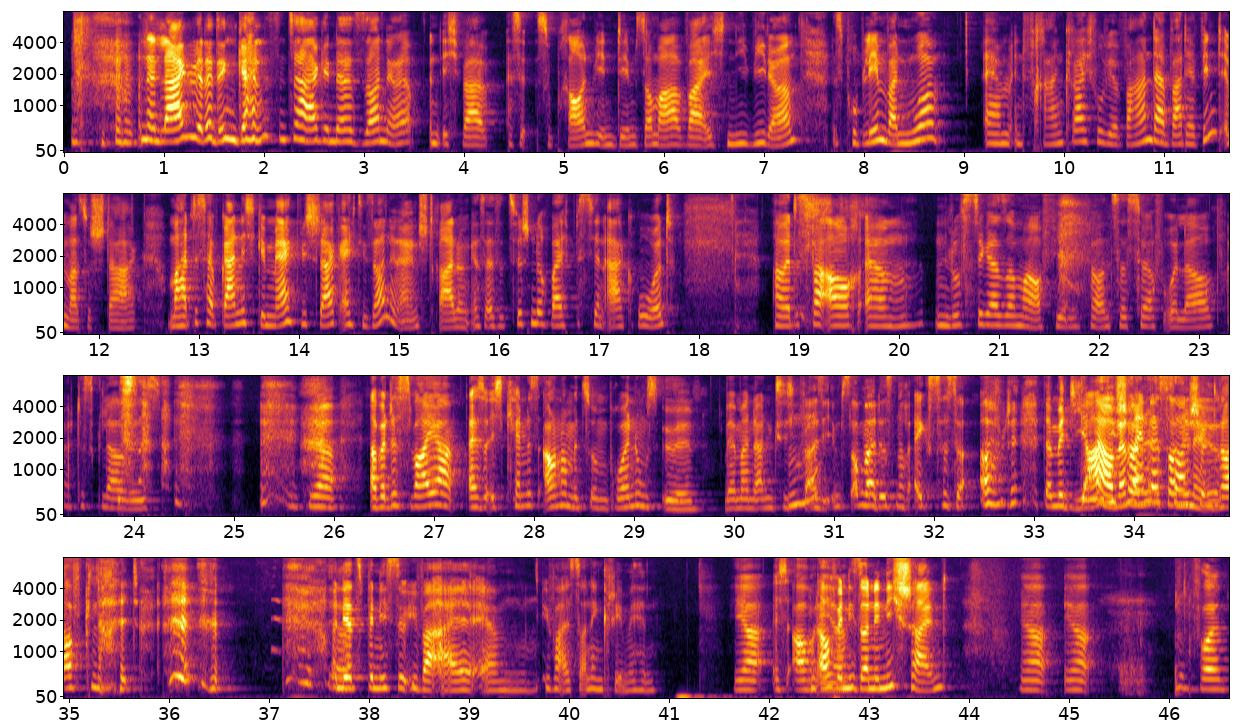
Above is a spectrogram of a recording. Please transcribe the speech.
Und dann lagen wir da den ganzen Tag in der Sonne und ich war, also so braun wie in dem Sommer war ich nie wieder. Das Problem war nur, ähm, in Frankreich, wo wir waren, da war der Wind immer so stark. Und man hat deshalb gar nicht gemerkt, wie stark eigentlich die Sonneneinstrahlung ist. Also zwischendurch war ich ein bisschen arg rot. Aber das war auch ähm, ein lustiger Sommer auf jeden Fall, unser Surfurlaub. Das glaube ich. ja, aber das war ja, also ich kenne es auch noch mit so einem Bräunungsöl wenn man dann sich mhm. quasi im Sommer das noch extra so auf, damit ja genau, die wenn der Sonne, Sonne schön drauf knallt. ja. Und jetzt bin ich so überall, ähm, überall Sonnencreme hin. Ja, ist auch. Und auch eher. wenn die Sonne nicht scheint. Ja, ja. Voll.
